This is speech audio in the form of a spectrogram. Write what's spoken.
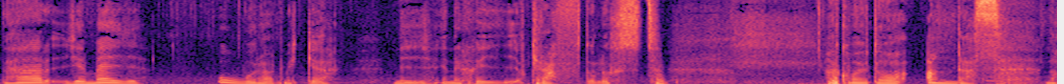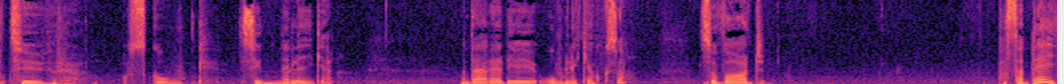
Det här ger mig oerhört mycket ny energi och kraft och lust att komma ut och andas natur och skog synnerligen. Men där är det ju olika också. Så vad passar dig?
